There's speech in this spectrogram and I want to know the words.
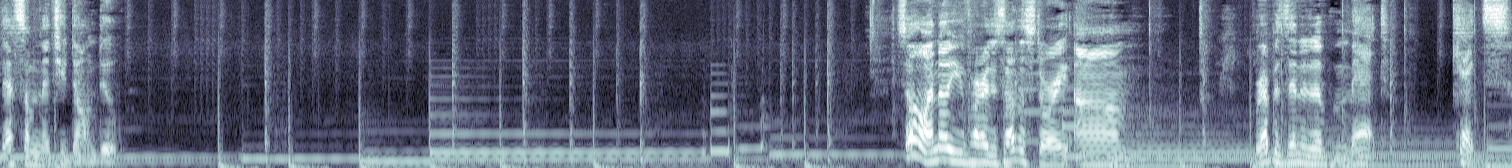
That's something that you don't do. So I know you've heard this other story. Um, Representative Matt Gaetz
